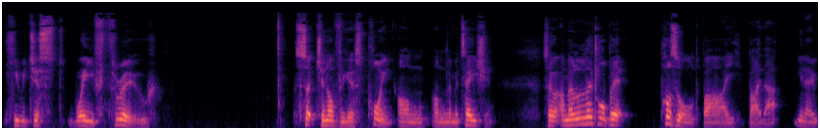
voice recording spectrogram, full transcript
he would just wave through such an obvious point on, on limitation. So I'm a little bit puzzled by by that. You know,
